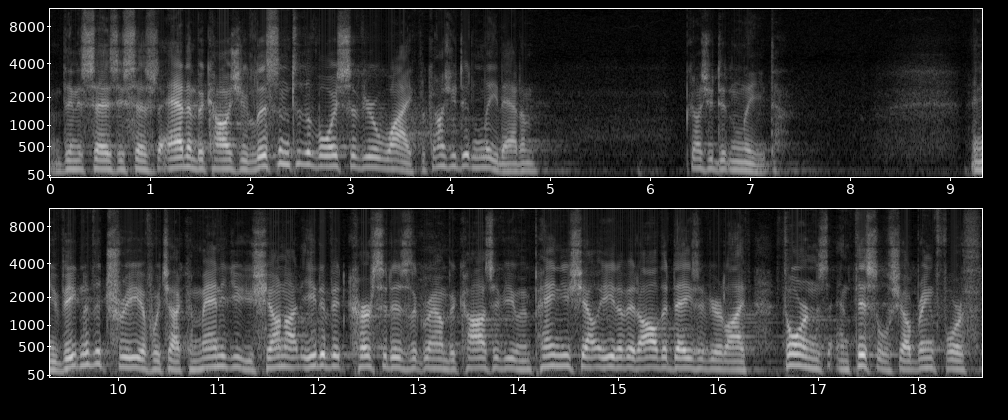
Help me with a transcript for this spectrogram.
And then he says, he says to Adam, because you listened to the voice of your wife, because you didn't lead, Adam, because you didn't lead. And you've eaten of the tree of which I commanded you, you shall not eat of it. Cursed is the ground because of you. In pain you shall eat of it all the days of your life. Thorns and thistles shall bring forth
